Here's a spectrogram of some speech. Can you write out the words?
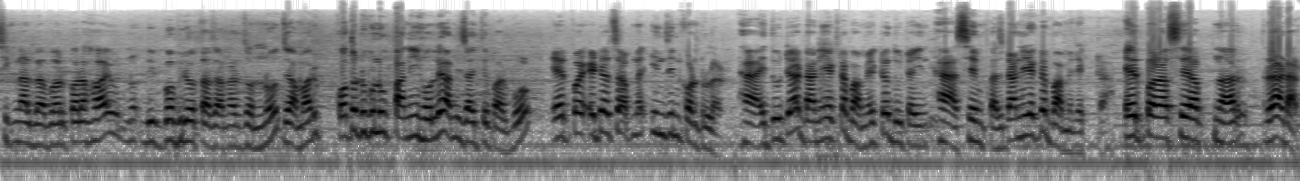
সিগন্যাল ব্যবহার করা হয় নদীর গভীরতা জানার জন্য যে আমার কতটুকুন পানি হলে আমি যাইতে পারব। এরপর এটা হচ্ছে আপনার ইঞ্জিন কন্ট্রোলার হ্যাঁ এই দুইটা ডানি একটা বামে একটা দুইটা হ্যাঁ সেম কাজ ডানির একটা বামের একটা। এরপর আছে আপনার রাডার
